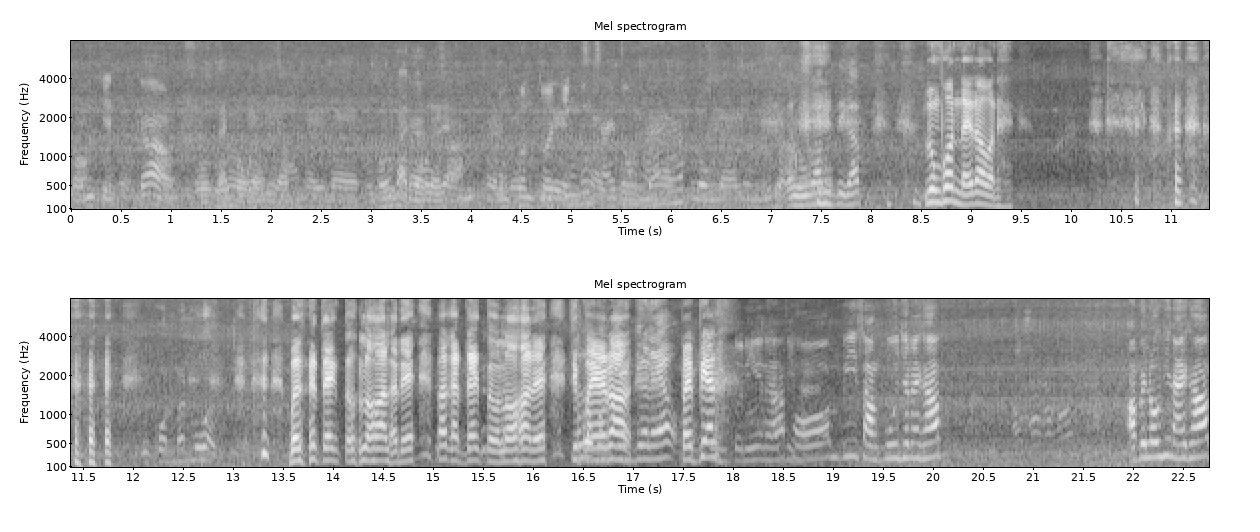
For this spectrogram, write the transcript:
สองเจ็ดเก้าโอ้สายต่งเลยคผมสายตเลยเนี่ยลุงพลตัวจริงต้องสายตรงนะครับลงดลก็รู้ครับสิครับ ลุงพ่นไหนเราเนี่ย คนมันม่วงเบิ่งแต่งตัวรอแล้วเด้ว่ากันแต่งตัวรอเด้สิไปรอบเยอะแล้วไปเปลี่ยนตัวนี้นะคครัรับบผมพี่สั่งปูนใช่ไหมครับ เอาไปลงที่ไหนครับ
